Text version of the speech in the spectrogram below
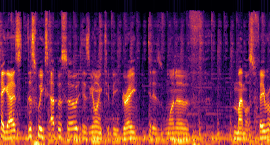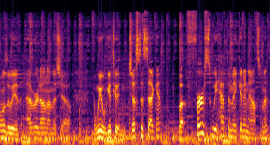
Hey guys, this week's episode is going to be great. It is one of my most favorite ones that we have ever done on the show. And we will get to it in just a second. But first, we have to make an announcement.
